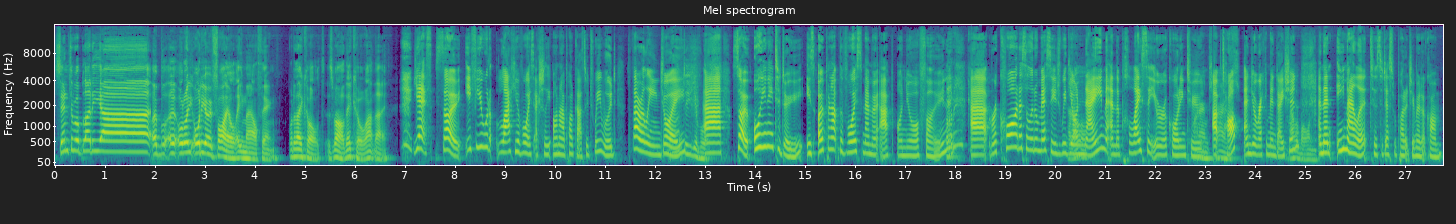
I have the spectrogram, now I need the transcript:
send through a bloody uh, a, a audio file email thing. What are they called as well? They're cool, aren't they? Yes. So if you would like your voice actually on our podcast, which we would thoroughly enjoy. Love to your voice. Uh, so all you need to do is open up the voice memo app on your phone, uh, record us a little message with your name and the place that you're recording to up James. top and your recommendation, Melbourne. and then email it to suggestiblepod at gmail.com.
